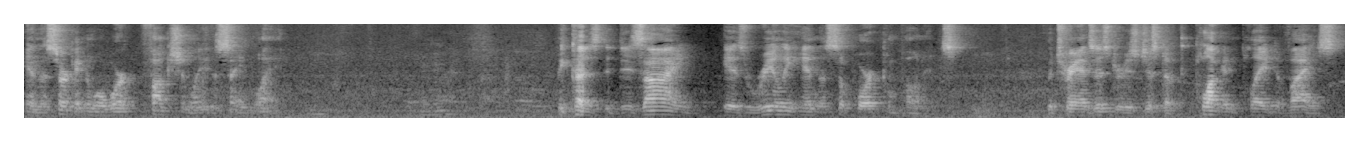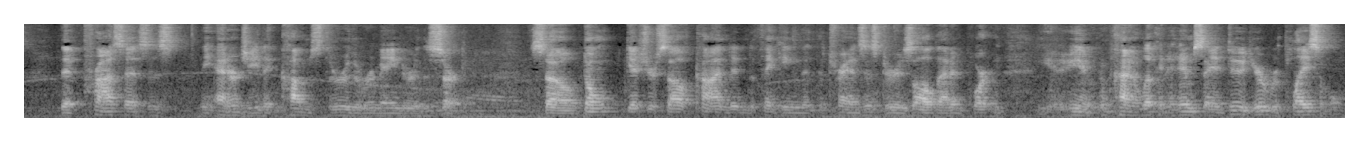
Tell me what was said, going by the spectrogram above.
in the circuit and it will work functionally the same way. Mm-hmm. Because the design is really in the support components. The transistor is just a plug and play device that processes the energy that comes through the remainder of the circuit. So don't get yourself conned into thinking that the transistor is all that important. You, you know, I'm kind of looking at him saying, dude, you're replaceable.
